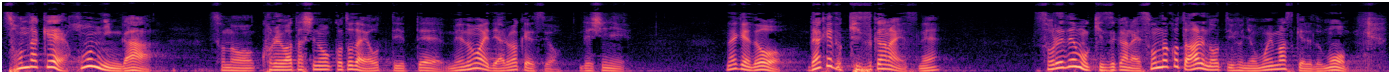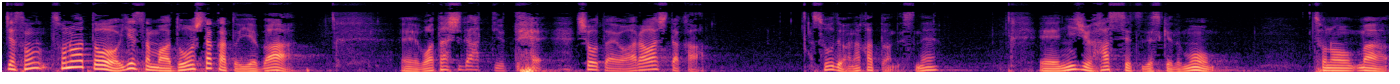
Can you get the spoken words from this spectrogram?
そんだけ本人がその、これ私のことだよって言って、目の前でやるわけですよ、弟子に。だけど、だけど気づかないですね。それでも気づかない。そんなことあるの？っていうふうに思いますけれども、じゃあその、その後、イエス様はどうしたかといえば、えー、私だって言って、正体を表したか。そうではなかったんですね。えー、28節ですけども、その、まあ、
